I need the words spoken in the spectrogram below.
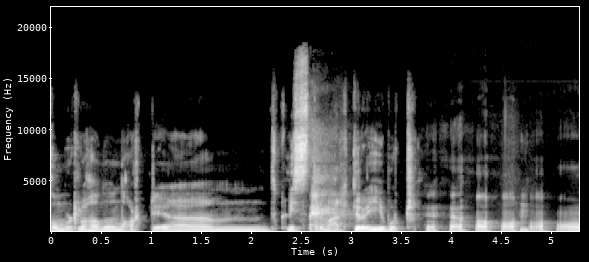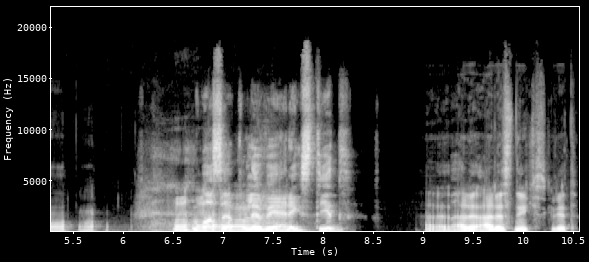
kommer til å ha noen artige eh, klistremerker å gi bort. Bare se på leveringstid. Er, det- er, det, er det snikskryt?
